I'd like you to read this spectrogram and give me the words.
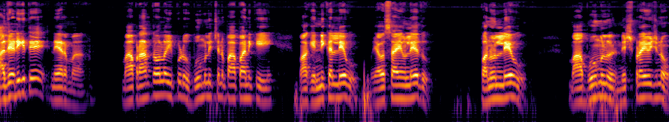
అది అడిగితే నేరమా మా ప్రాంతంలో ఇప్పుడు భూములు ఇచ్చిన పాపానికి మాకు ఎన్నికలు లేవు వ్యవసాయం లేదు పనులు లేవు. మా భూములు నిష్ప్రయోజనం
